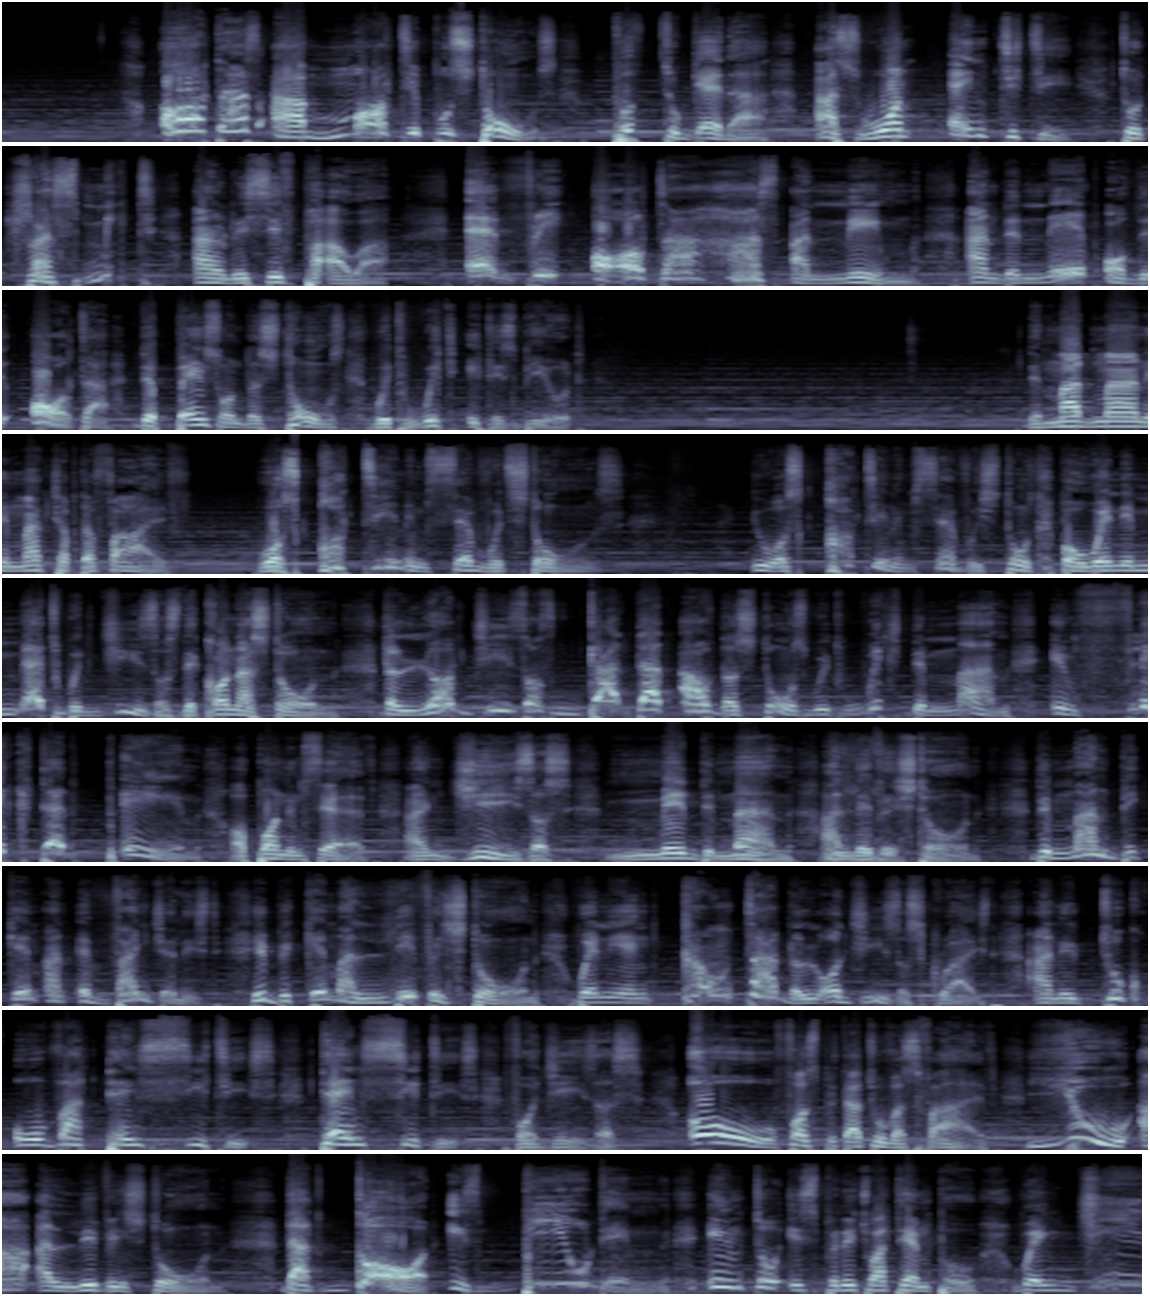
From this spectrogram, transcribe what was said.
Altars are multiple stones put together as one entity to transmit and receive power. Every altar has a name, and the name of the altar depends on the stones with which it is built. The madman in Mark chapter 5 was cutting himself with stones. He was cutting himself with stones. But when he met with Jesus, the cornerstone, the Lord Jesus gathered out the stones with which the man inflicted pain upon himself, and Jesus made the man a living stone. The man became an evangelist, he became a living stone when he encountered the Lord Jesus Christ and he took over 10 cities, 10 cities for Jesus. Oh, First Peter 2, verse 5. You are a living stone that God is building into a spiritual temple. When Jesus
